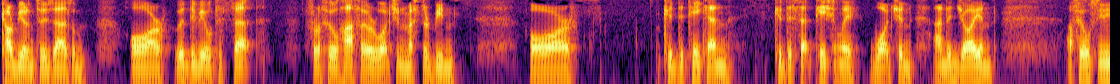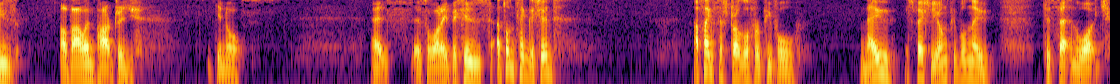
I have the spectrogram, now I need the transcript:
Curb Your Enthusiasm, or would they be able to sit for a full half hour watching Mr. Bean, or could they take in, could they sit patiently watching and enjoying a full series of Alan Partridge? You know, it's it's a worry because I don't think they should. I think it's a struggle for people now, especially young people now, to sit and watch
